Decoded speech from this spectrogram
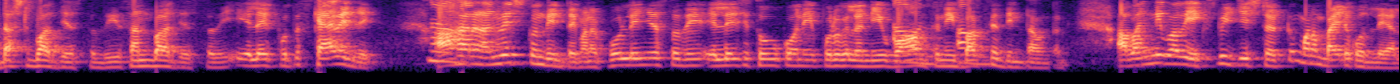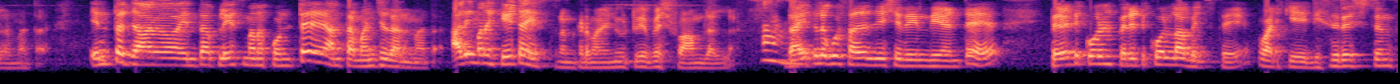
డస్ట్ బాత్ చేస్తుంది సన్ బాత్ చేస్తుంది లేకపోతే స్కావెంజింగ్ ఆహారాన్ని అన్వేషించుకొని తింటాయి. మన కోళ్ళు ఏం చేస్తుంది? వెళ్ళేసి తవ్వుకొని పురుగులని వామ్స్ని అవును. బగ్స్ని తింటా ఉంటుంది అవన్నీ అవి ఎక్స్పీట్ చేసేటట్టు మనం బయటకు వదిలేయాలన్నమాట. ఎంత జాగా ఎంత ప్లేస్ మనకు ఉంటే అంత మంచిది అనమాట అది మనం కేటాయిస్తున్నాం ఇక్కడ మన న్యూట్రిఫ్రెష్ ఫామ్లల్లో. రైతులకు కూడా సజెస్ట్ చేసేది ఏంటి అంటే పెరటి కోళ్ళని పెరటి కోళ్ళలా పెంచితే వాటికి డిసీజ్ రెసిస్టెన్స్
